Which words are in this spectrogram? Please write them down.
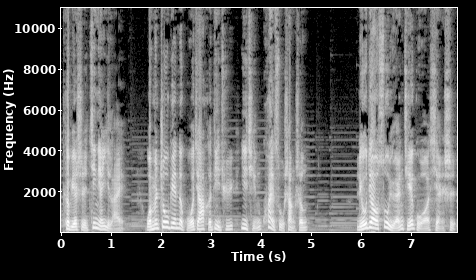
特别是今年以来，我们周边的国家和地区疫情快速上升。流调溯源结果显示，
